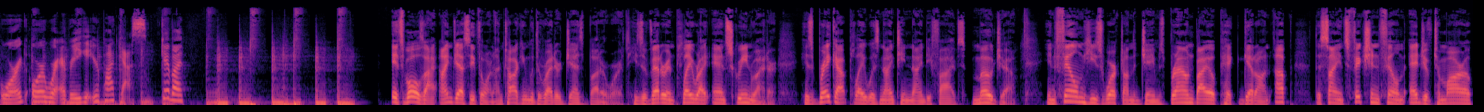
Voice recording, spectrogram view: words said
org or wherever you get your podcasts. Okay, bye. It's Bullseye. I'm Jesse Thorn. I'm talking with the writer Jez Butterworth. He's a veteran playwright and screenwriter. His breakout play was 1995's Mojo. In film, he's worked on the James Brown biopic Get On Up, the science fiction film Edge of Tomorrow,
